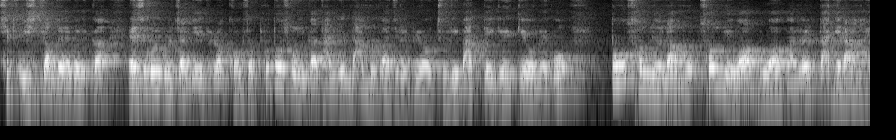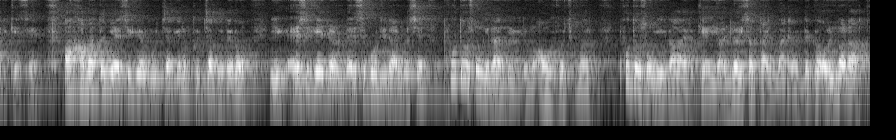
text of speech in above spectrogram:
23절에 보니까 에스골 굴짝에 이르러 거기서 포도송이가 달린 나무가지를 베어 둘이 막대기에 끼워매고 또 석류나무, 석류와 무화과를 따니라 이렇게 했어요. 아 가봤더니 에스겔 굴짝에는 글자 그대로 이 에스겔이라는 에스골이라는 것이 포도송이라는 얘기도 어우 이거 정말 포도송이가 이렇게 열려 있었다 이 말이에요. 근데 그 얼마나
